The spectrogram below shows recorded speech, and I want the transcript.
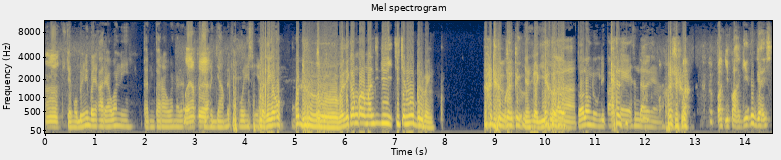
Hmm. Cucian mobil ini banyak karyawan nih. Kan karyawan ada Banyak tuh ya. jamet lah pokoknya isinya. Berarti kamu, waduh, berarti kamu kalau mandi di cucian mobil, Bang. Waduh, Waduh. Yang gak gitu lah. Tolong dong dipakai sendalnya. waduh, Pagi-pagi tuh guys,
